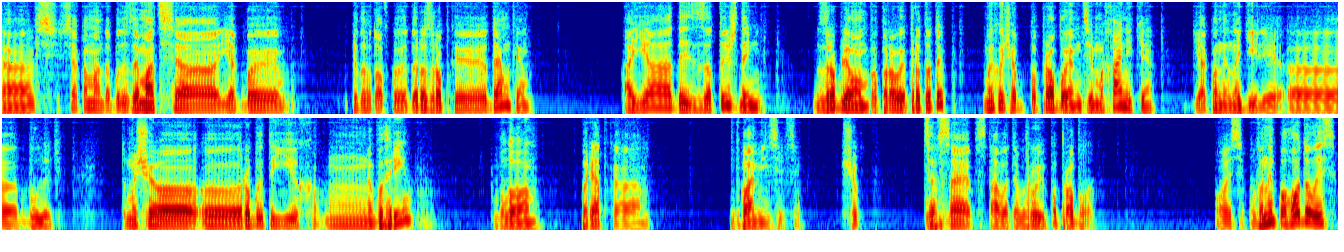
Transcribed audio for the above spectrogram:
е, вся команда буде займатися якби підготовкою до розробки демки. А я десь за тиждень зроблю вам паперовий прототип. Ми хоча б попробуємо ці механіки, як вони на ділі е, будуть. Тому що е, робити їх м, в грі було порядка два місяці, щоб це все вставити в гру і попробувати. Ось вони погодились,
